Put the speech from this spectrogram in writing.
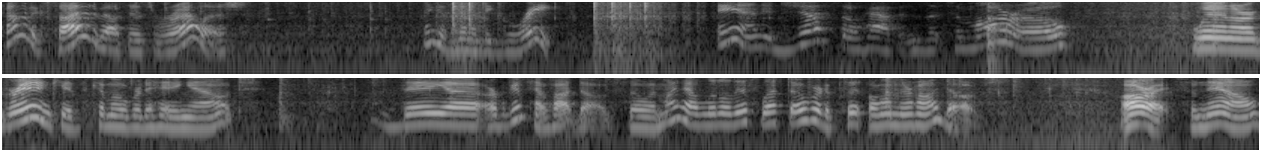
Kind of excited about this relish. I think it's going to be great. And it just so happens that tomorrow, when our grandkids come over to hang out, they uh, are going to have hot dogs. So I might have a little of this left over to put on their hot dogs. Alright, so now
